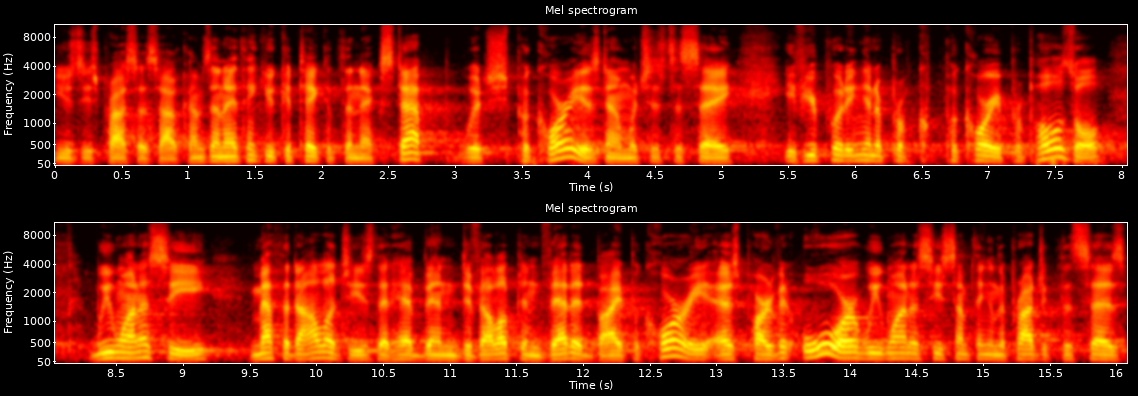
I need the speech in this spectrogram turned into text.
use these process outcomes. And I think you could take it the next step, which PCORI has done, which is to say, if you're putting in a PCORI proposal, we want to see methodologies that have been developed and vetted by PCORI as part of it, or we want to see something in the project that says,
